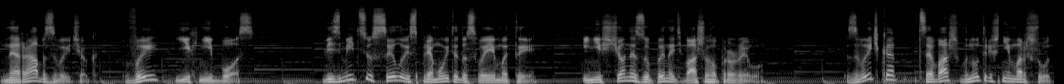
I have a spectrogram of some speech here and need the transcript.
не раб звичок, ви їхній бос. Візьміть цю силу і спрямуйте до своєї мети, і ніщо не зупинить вашого прориву. Звичка це ваш внутрішній маршрут,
